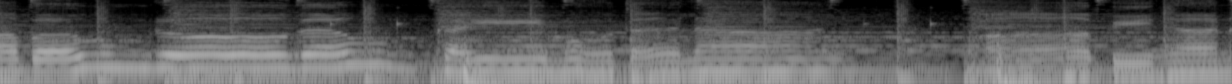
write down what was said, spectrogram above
പാപവും രോഗവും കൈമുതലായി പാപി ഞാൻ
